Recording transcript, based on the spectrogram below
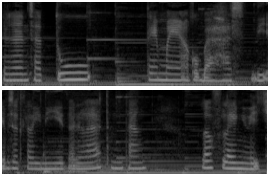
dengan satu tema yang aku bahas di episode kali ini itu adalah tentang love language.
